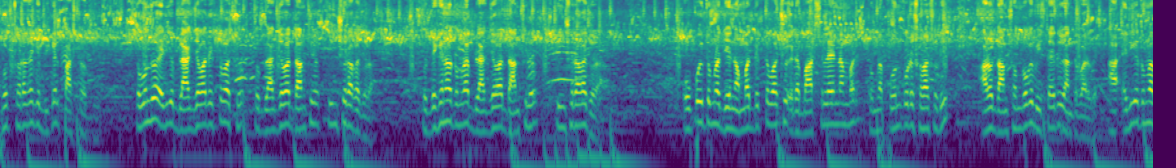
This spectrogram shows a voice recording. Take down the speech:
ভোর ছটা থেকে বিকেল পাঁচটা অবধি। তো বন্ধুরা, এদিকে ব্ল্যাক জাবা দেখতে পাচ্ছ, তো ব্ল্যাক জাবার দাম ছিল তিনশো টাকা জোড়া। তো দেখে নাও তোমরা, ব্ল্যাক জাবার দাম ছিল তিনশো টাকা জোড়া। ওপরে তোমরা যে নাম্বার দেখতে পাচ্ছ, এটা বার্সেলাইয়ের নাম্বার, তোমরা ফোন করে সরাসরি আরও দাম সম্পর্কে বিস্তারিত জানতে পারবে। আর এদিকে তোমরা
